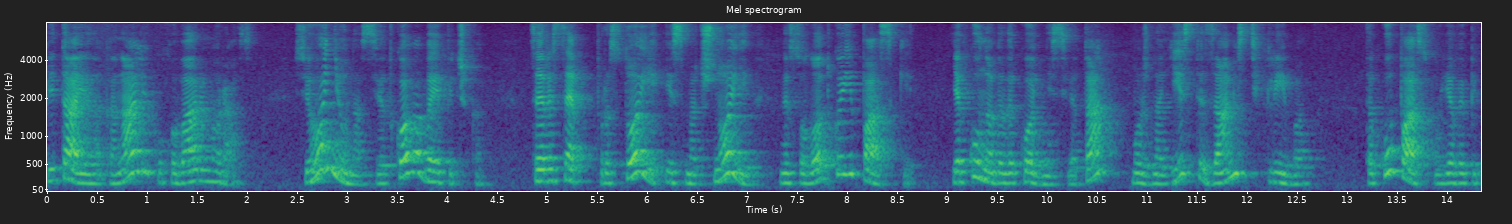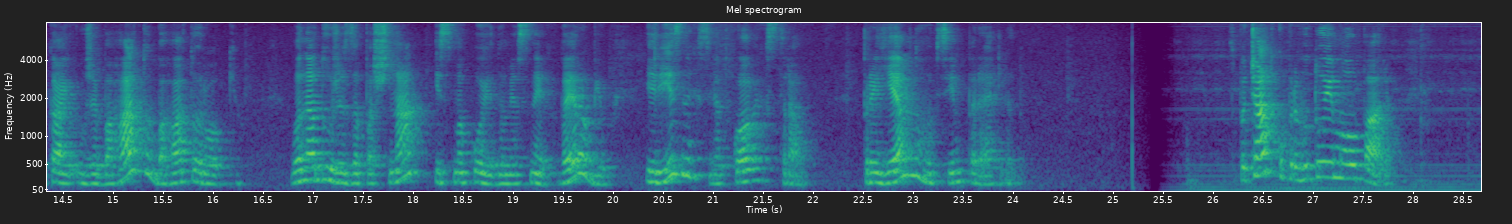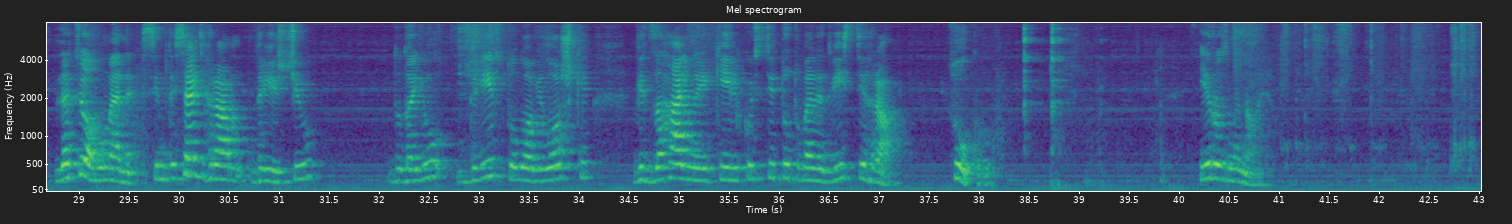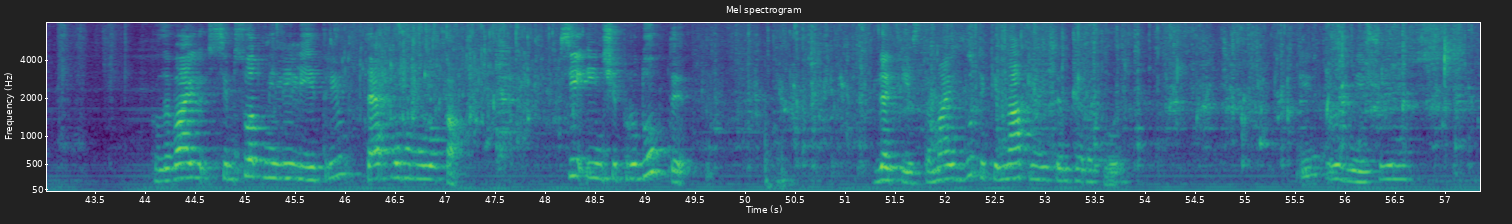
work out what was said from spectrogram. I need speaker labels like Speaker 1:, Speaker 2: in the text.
Speaker 1: Вітаю на каналі Куховаримо разом. Сьогодні у нас святкова випічка. Це рецепт простої і смачної несолодкої паски, яку на великодні свята можна їсти замість хліба. Таку паску я випікаю уже багато-багато років. Вона дуже запашна і смакує до м'ясних виробів і різних святкових страв. Приємного всім перегляду! Спочатку приготуємо опари. Для цього у мене 70 грам дріжджів, додаю 2 столові ложки від загальної кількості, тут у мене 200 грам цукру. І розминаю. Вливаю 700 мл теплого молока. Всі інші продукти для тіста мають бути кімнатної температури. І розмішуємо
